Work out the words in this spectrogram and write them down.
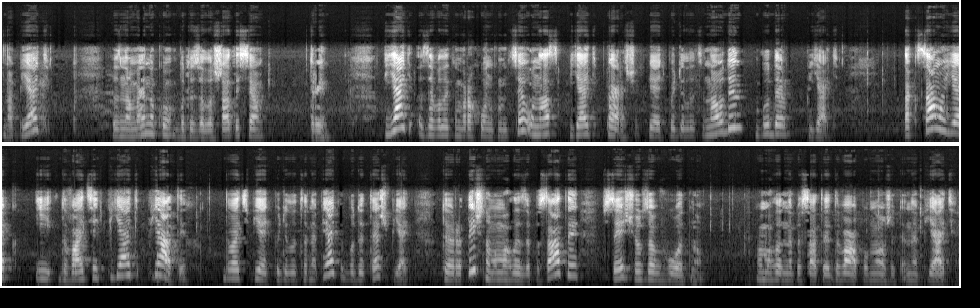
на 5 в знаменнику буде залишатися 3. 5 за великим рахунком це у нас 5 перших. 5 поділити на 1 буде 5. Так само, як і 25 п'ятих. 25 поділити на 5 буде теж 5. Теоретично ми могли записати все, що завгодно. Ми могли написати 2 помножити на 5,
